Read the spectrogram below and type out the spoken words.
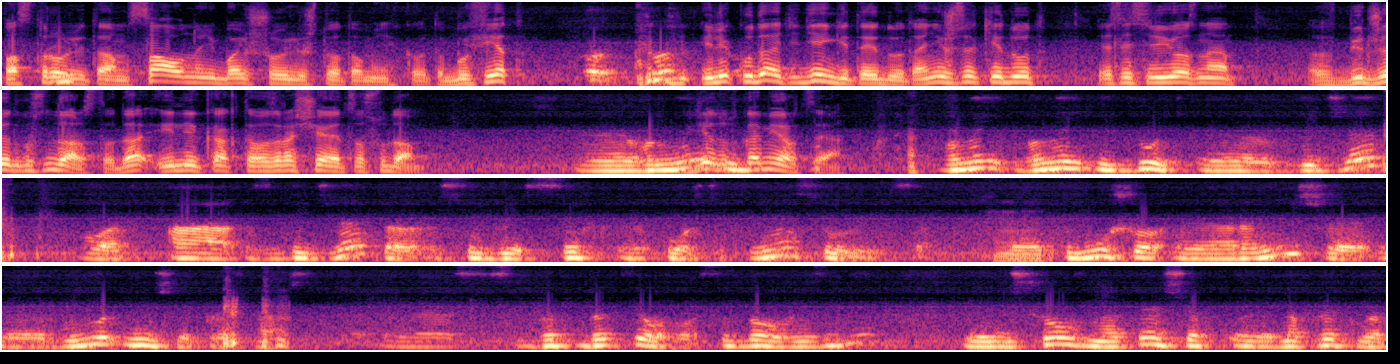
построили там сауну небольшую или что там у них, какой-то буфет. ну, Или куда эти деньги-то идут? Они же все-таки идут, если серьезно, в бюджет государства, да? Или как-то возвращаются судам? е, вони, Где тут коммерция? вони, вони йдуть е, в бюджет, от, а з бюджету суди з цих е, коштів фінансуються. Е, Тому що е, раніше е, було інше призначення. Е, с- До, до цього судовий збір е, йшов на те, щоб, е, наприклад,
